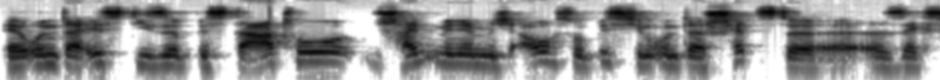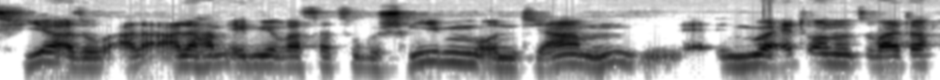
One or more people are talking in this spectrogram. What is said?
Äh, und da ist diese bis dato, scheint mir nämlich auch so ein bisschen unterschätzte äh, 6.4. Also alle, alle haben irgendwie was dazu geschrieben und ja, hm, nur Add-on und so weiter.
